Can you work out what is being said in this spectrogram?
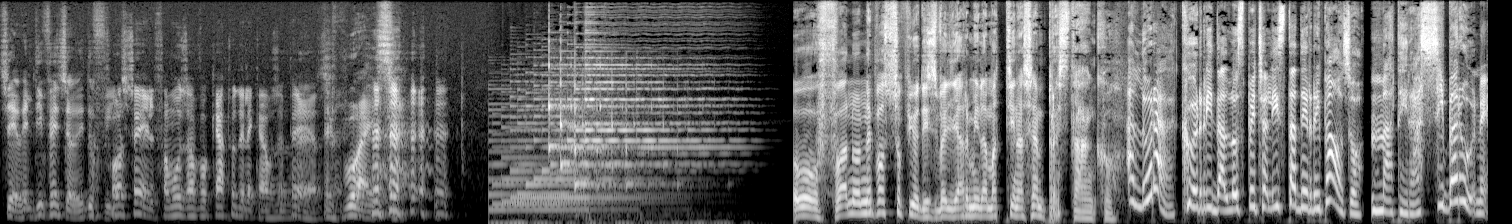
c'era il difensore d'ufficio. Forse è il famoso avvocato delle cause perse. Eh, può essere. Uffa, non ne posso più di svegliarmi la mattina sempre stanco. Allora corri dallo specialista del riposo, Materassi Barone.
